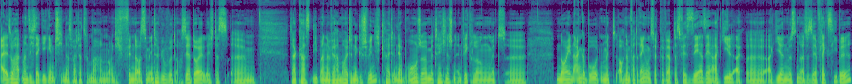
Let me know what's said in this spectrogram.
Also hat man sich dagegen entschieden, das weiterzumachen. Und ich finde, aus dem Interview wird auch sehr deutlich, dass, ähm, sagt Carsten Dietmann, ne, wir haben heute eine Geschwindigkeit in der Branche mit technischen Entwicklungen, mit äh, neuen Angeboten, mit auch einem Verdrängungswettbewerb, dass wir sehr, sehr agil äh, agieren müssen, also sehr flexibel.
